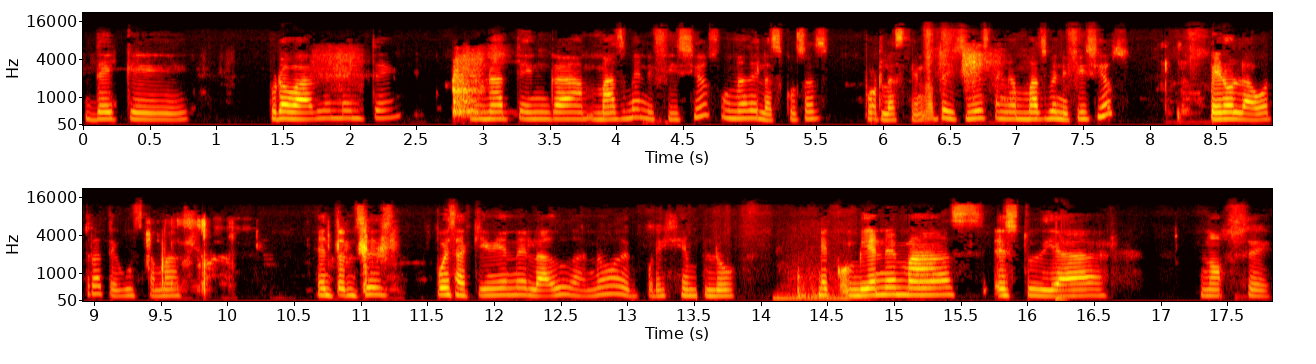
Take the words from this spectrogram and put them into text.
de que probablemente una tenga más beneficios, una de las cosas por las que no te decides tenga más beneficios, pero la otra te gusta más. Entonces, pues aquí viene la duda, ¿no? De, por ejemplo, me conviene más estudiar, no sé,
